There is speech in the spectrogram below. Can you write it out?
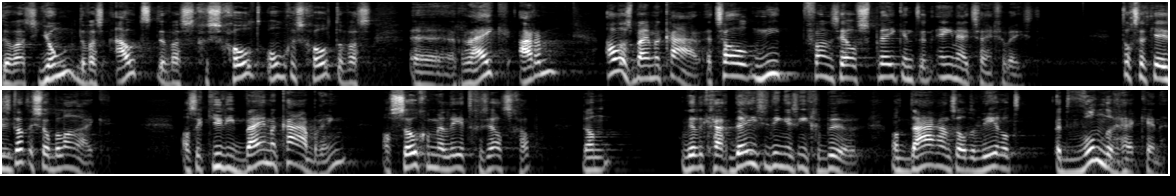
er was jong, er was oud, er was geschoold, ongeschoold, er was rijk, arm. Alles bij elkaar. Het zal niet vanzelfsprekend een eenheid zijn geweest. Toch zegt Jezus, dat is zo belangrijk. Als ik jullie bij elkaar breng, als zo gemeleerd gezelschap, dan wil ik graag deze dingen zien gebeuren. Want daaraan zal de wereld het wonder herkennen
